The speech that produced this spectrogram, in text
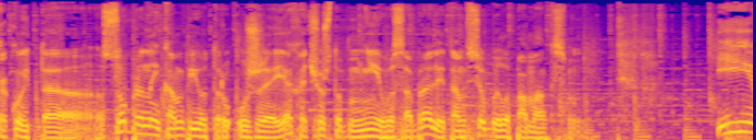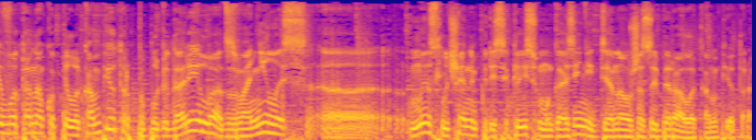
какой-то собранный компьютер уже. Я хочу, чтобы мне его собрали, и там все было по максимуму. И вот она купила компьютер, поблагодарила, отзвонилась. Э, мы случайно пересеклись в магазине, где она уже забирала компьютер.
